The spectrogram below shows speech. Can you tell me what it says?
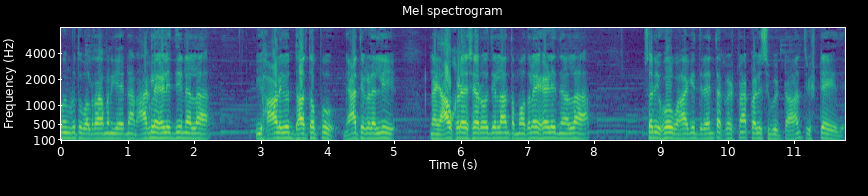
ಬಂದ್ಬಿಡ್ತು ಬಲರಾಮನಿಗೆ, ನಾನು ಆಗಲೇ ಹೇಳಿದ್ದೀನಲ್ಲ, ಈ ಹಾಳು ಯುದ್ಧ ತಪ್ಪು, ಜ್ಞಾತಿಗಳಲ್ಲಿ ನಾ ಯಾವ ಕಡೆ ಸೇರೋದಿಲ್ಲ ಅಂತ ಮೊದಲೇ ಹೇಳಿದ್ನಲ್ಲ ಸರಿ, ಹೋಗು, ಹಾಗಿದ್ರೆ ಅಂತ ಕೃಷ್ಣ ಕಳಿಸಿಬಿಟ್ಟ ಅಂತ ಇಷ್ಟೇ ಇದೆ.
